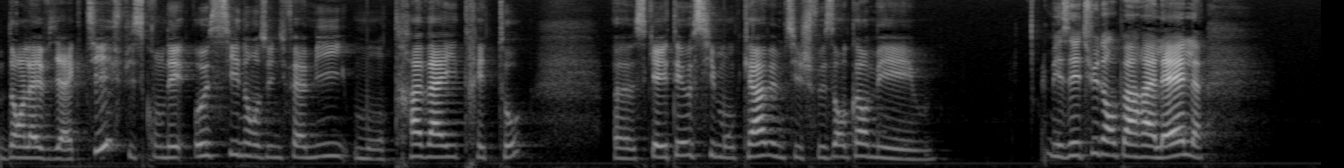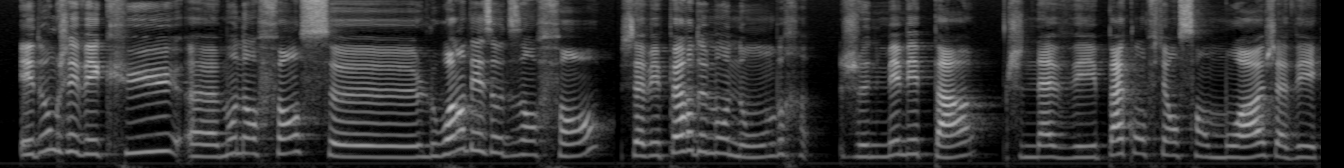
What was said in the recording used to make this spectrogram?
dans la vie active, puisqu'on est aussi dans une famille où on travaille très tôt. Euh, ce qui a été aussi mon cas, même si je faisais encore mes, mes études en parallèle. Et donc j'ai vécu euh, mon enfance loin des autres enfants. J'avais peur de mon ombre, je ne m'aimais pas, je n'avais pas confiance en moi, j'avais...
